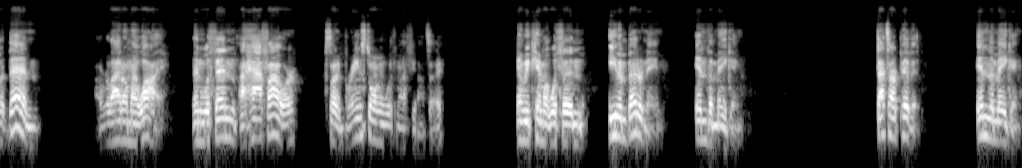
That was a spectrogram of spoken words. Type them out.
but then I relied on my why. And within a half hour, Started brainstorming with my fiance, and we came up with an even better name in the making. That's our pivot in the making.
